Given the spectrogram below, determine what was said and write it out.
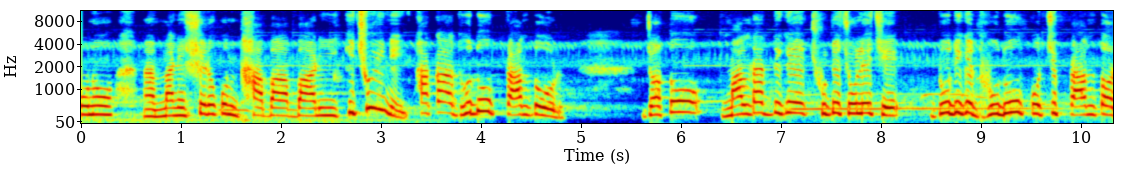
কোনো মানে সেরকম ধাবা, বাড়ি কিছুই নেই। ফাঁকা ধুধু প্রান্তর। যত মালদার দিকে ছুটে চলেছে, দুদিকে ধুধু করছে প্রান্তর,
